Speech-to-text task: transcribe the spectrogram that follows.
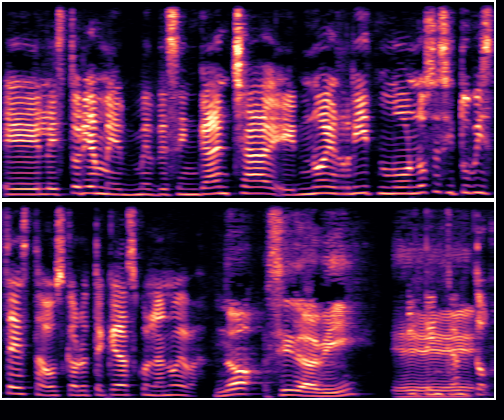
eh, la historia me, me desengancha, eh, no hay ritmo. No sé si tú viste esta, Oscar, o te quedas con la nueva. No, sí la vi. te eh, encantó.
